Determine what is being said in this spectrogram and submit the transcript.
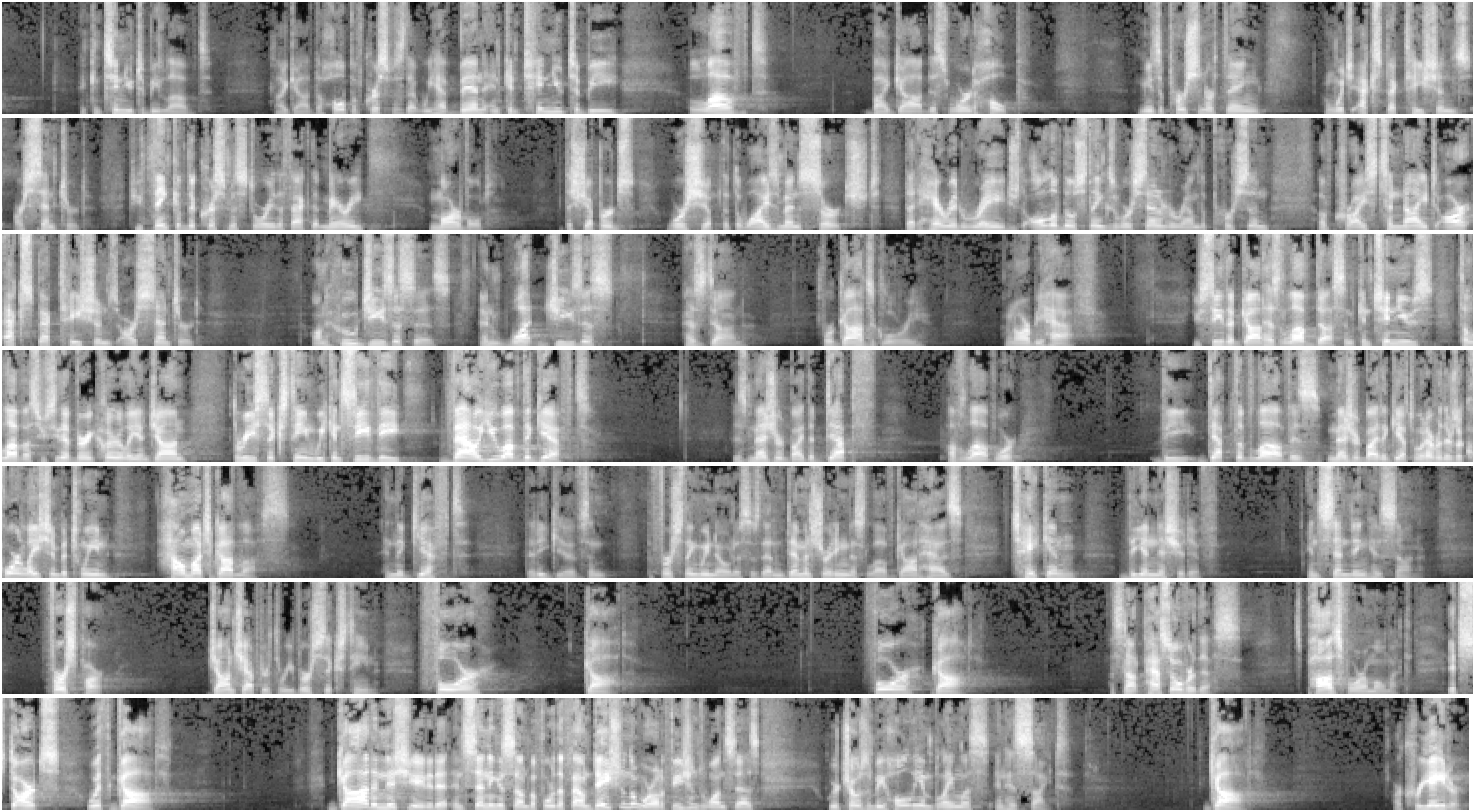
and continue to be loved by God. The hope of Christmas is that we have been and continue to be loved by God. This word hope means a person or thing on which expectations are centered. If you think of the Christmas story, the fact that Mary marveled, that the shepherds worshiped, that the wise men searched, that Herod raged, all of those things were centered around the person of Christ. Tonight, our expectations are centered on who Jesus is and what Jesus has done for God's glory on our behalf. You see that God has loved us and continues to love us. You see that very clearly in John 3:16. We can see the value of the gift is measured by the depth of love or the depth of love is measured by the gift. Whatever, there's a correlation between how much God loves and the gift that He gives. And the first thing we notice is that in demonstrating this love, God has taken the initiative in sending his son. First part, John chapter 3, verse 16. For God. For God. Let's not pass over this. Let's pause for a moment. It starts with God. God initiated it in sending his son before the foundation of the world. Ephesians 1 says, We are chosen to be holy and blameless in his sight. God our creator.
